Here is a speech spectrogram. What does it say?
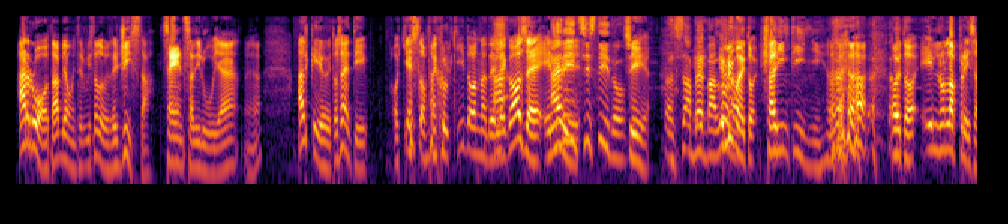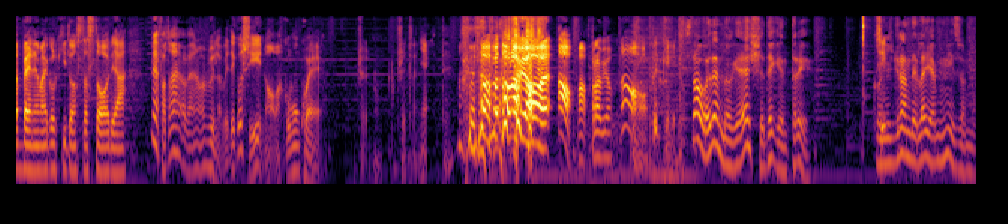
A ruota abbiamo intervistato il regista, senza di lui, eh. eh. Al che io ho detto, senti, ho chiesto a Michael Keaton delle Ah, cose e lui... Hai insistito? Sì. Eh, sa- beh, e, ma e allora- lui mi ha detto, c'ha l'intigni. ho detto, e non l'ha presa bene Michael Keaton sta storia. Lui ha fatto, eh vabbè, no, lui la vede così, no, ma comunque... Cioè, non c'entra niente. no, ha fatto proprio... No, ma proprio... No, perché? Stavo vedendo che esce Tekken 3 con Sì. il grande Liam Neeson.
